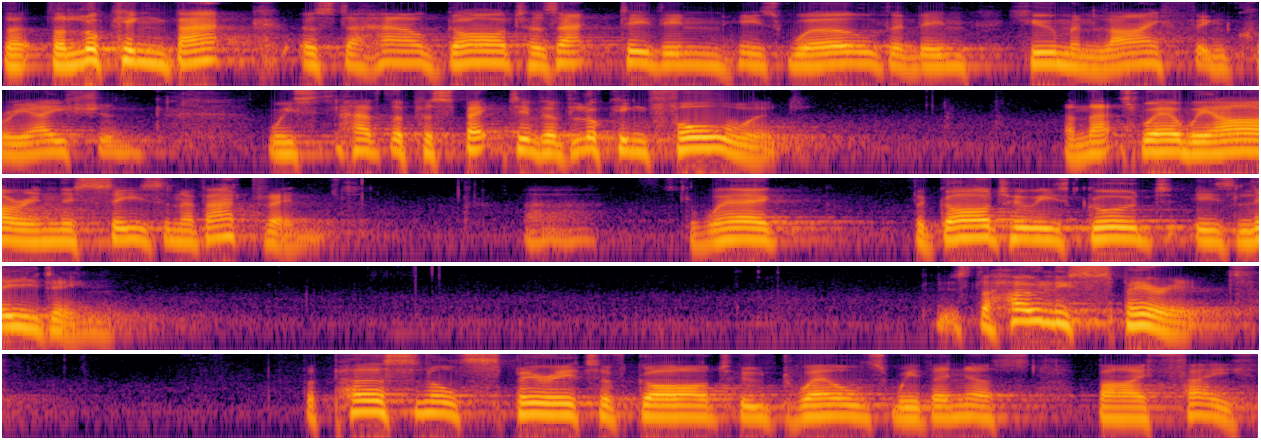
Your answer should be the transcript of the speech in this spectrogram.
the, the looking back as to how God has acted in his world and in human life, in creation. We have the perspective of looking forward. And that's where we are in this season of Advent, uh, where the God who is good is leading. It's the Holy Spirit the personal Spirit of God who dwells within us by faith,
